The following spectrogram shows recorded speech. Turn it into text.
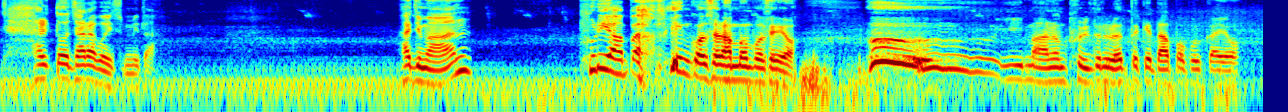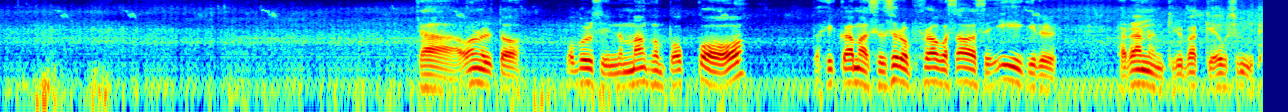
잘 또 자라고 있습니다. 하지만 풀이 안핀 곳을 한번 보세요. 후, 이 많은 풀들을 어떻게 다 뽑을까요? 자, 오늘 또 뽑을 수 있는 만큼 뽑고 또 휘까마 스스로 풀하고 싸워서 이기기를 바라는 길밖에 없습니다.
